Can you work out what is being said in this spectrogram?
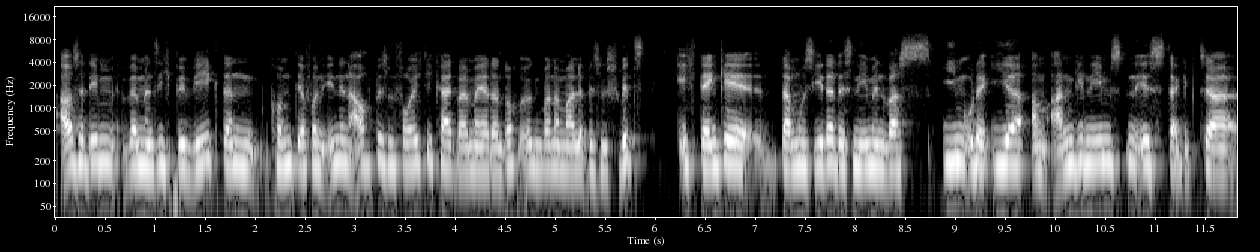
Außerdem, wenn man sich bewegt, dann kommt ja von innen auch ein bisschen Feuchtigkeit, weil man ja dann doch irgendwann einmal ein bisschen schwitzt. Ich denke, da muss jeder das nehmen, was ihm oder ihr am angenehmsten ist. Da gibt es ja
